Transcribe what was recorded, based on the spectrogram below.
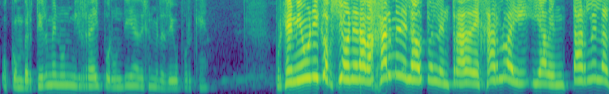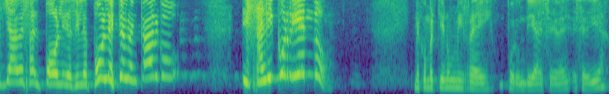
o convertirme en un mi rey por un día, déjenme les digo por qué. Porque mi única opción era bajarme del auto en la entrada, dejarlo ahí y aventarle las llaves al poli y decirle, poli, te lo encargo. Y salí corriendo. Me convertí en un mi rey por un día ese, ese día.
